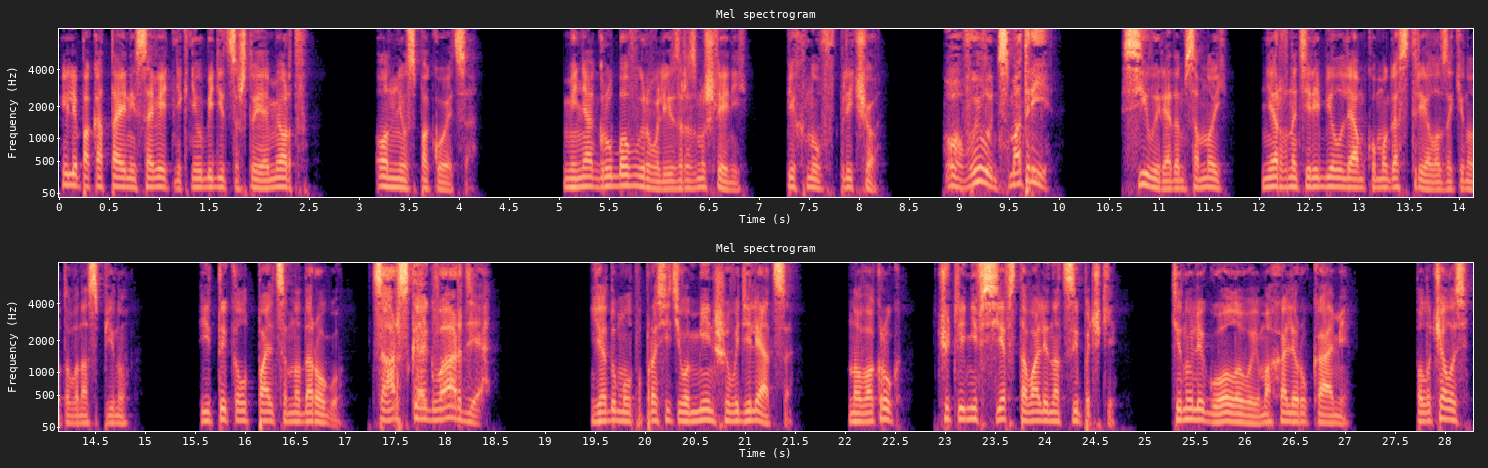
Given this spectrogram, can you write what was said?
или пока тайный советник не убедится, что я мертв, он не успокоится. Меня грубо вырвали из размышлений, пихнув в плечо. «О, вылунь, смотри!» Силы рядом со мной нервно теребил лямку магострела, закинутого на спину, и тыкал пальцем на дорогу. «Царская гвардия!» Я думал попросить его меньше выделяться, но вокруг чуть ли не все вставали на цыпочки, тянули головы и махали руками. Получалось,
